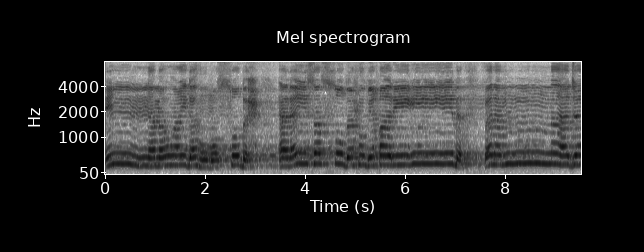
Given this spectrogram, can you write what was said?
إن موعدهم الصبح أليس الصبح بقريب؟ فلما جاء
